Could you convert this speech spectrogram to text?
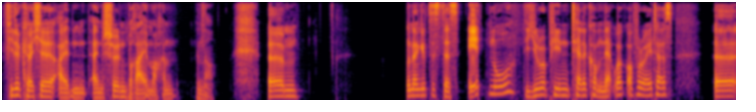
viele Köche einen einen schönen Brei machen. Genau. Ähm, und dann gibt es das ETNO, die European Telecom Network Operators. Äh,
